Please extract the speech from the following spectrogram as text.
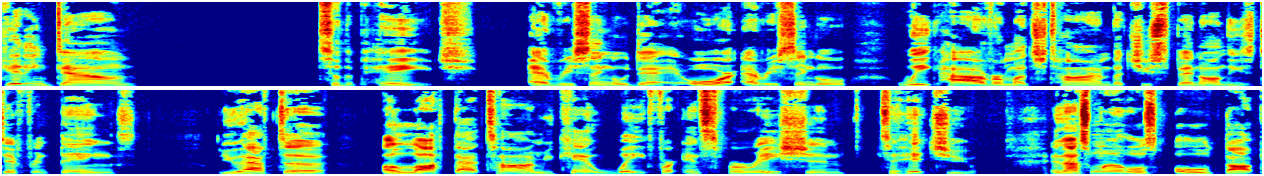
getting down to the page every single day or every single week, however much time that you spend on these different things, you have to allot that time. You can't wait for inspiration to hit you. And that's one of those old thought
